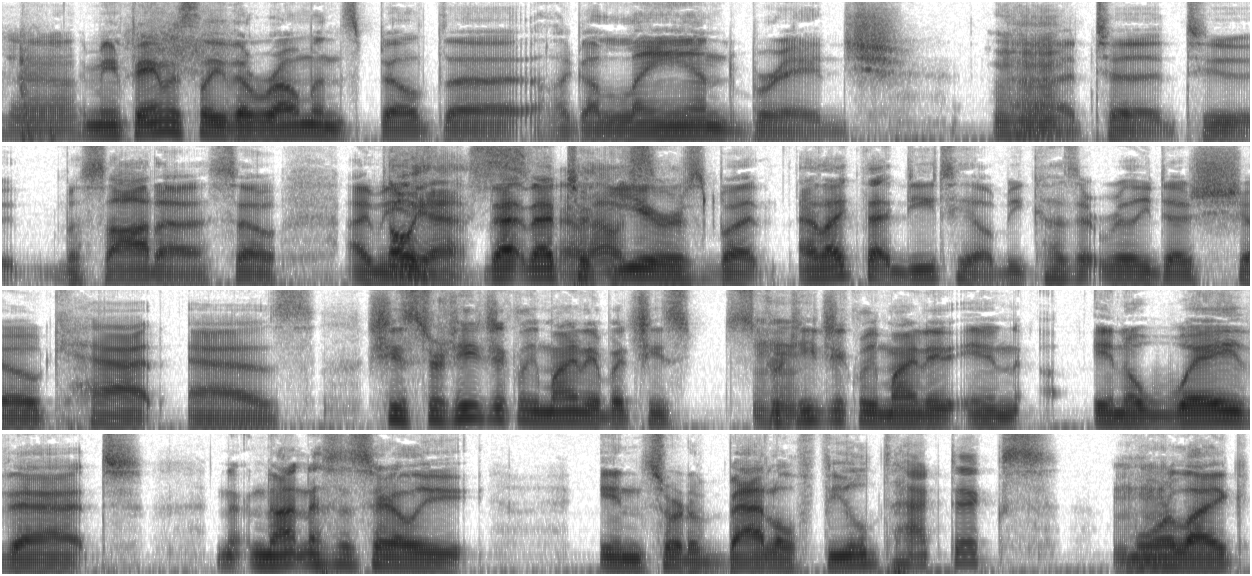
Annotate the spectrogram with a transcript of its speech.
yeah. I mean, famously, the Romans built a, like a land bridge Mhm. uh, to to Masada. So I mean, Oh, yes. that that Yeah, took that was- years, but I like that detail because it really does show Kat as she's strategically minded, but she's Mm-hmm. strategically minded in in a way that n- not necessarily in sort of battlefield tactics, Mm-hmm. more like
